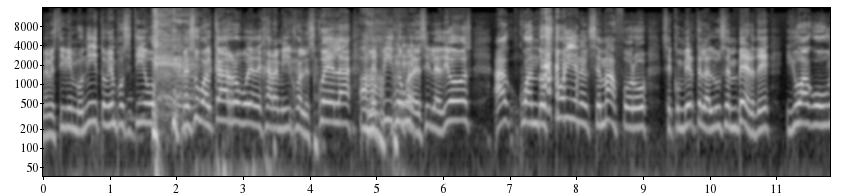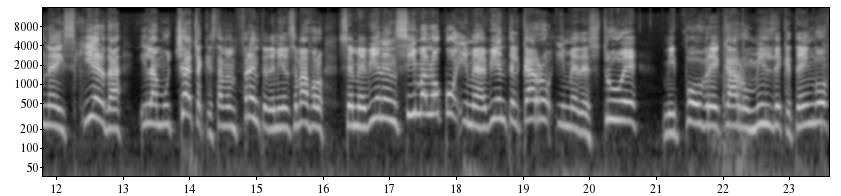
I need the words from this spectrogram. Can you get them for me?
me vestí bien bonito, bien positivo, me subo al carro, voy a dejar a mi hijo a la escuela, Ajá. le pito para decirle adiós. Hago- Cuando estoy en el semáforo, se convierte la luz en verde y yo hago una izquierda y la muchacha que estaba enfrente de mí el semáforo se me viene encima, loco, y me avienta el carro y me destruye mi pobre carro humilde que tengo.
